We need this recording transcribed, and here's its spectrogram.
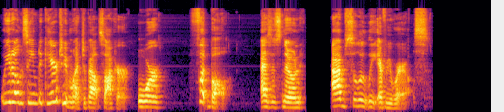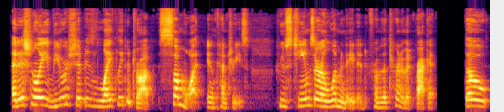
we don't seem to care too much about soccer or football, as it's known absolutely everywhere else. Additionally, viewership is likely to drop somewhat in countries whose teams are eliminated from the tournament bracket, though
